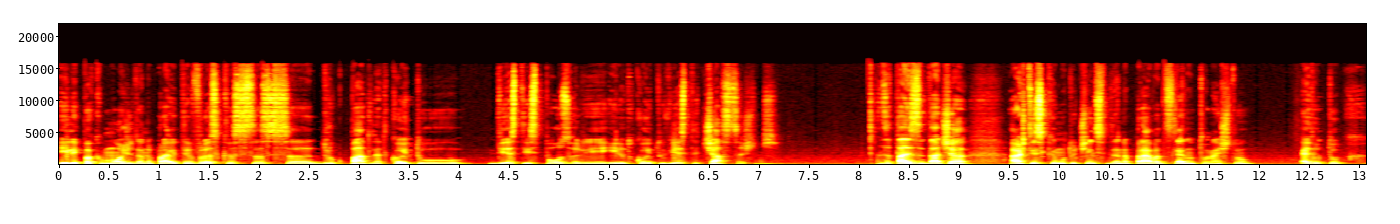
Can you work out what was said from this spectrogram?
Или пък може да направите връзка с а, друг падлет, който вие сте използвали или от който вие сте част всъщност. За тази задача аз ще искам от учениците да направят следното нещо. Ето тук,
